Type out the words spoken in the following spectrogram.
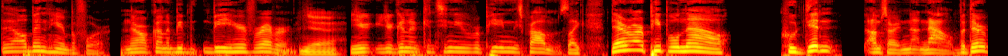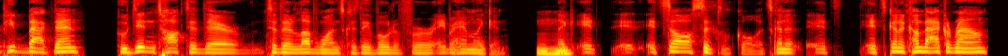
They all been here before, and they're all gonna be be here forever. yeah, You're you're gonna continue repeating these problems. Like there are people now who didn't I'm sorry, not now, but there were people back then who didn't talk to their to their loved ones because they voted for Abraham Lincoln. Mhm. Like it, it, it's all cyclical. It's gonna, it's, it's gonna come back around.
